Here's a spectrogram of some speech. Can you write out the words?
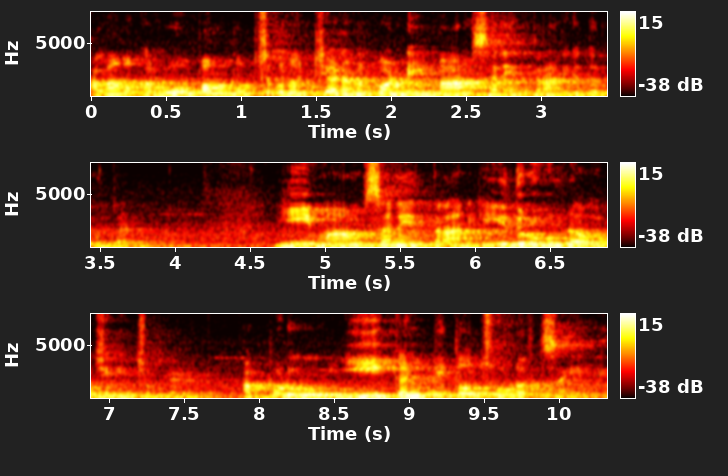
అలా ఒక రూపం పుచ్చుకొని వచ్చాడు అనుకోండి మాంసనేత్రానికి దొరుకుతాడు. ఈ మాంసనేత్రానికి ఎదురుగుండా వచ్చి నించుంటాడు అప్పుడు ఈ కంటితో చూడొచ్చు ఆయన్ని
